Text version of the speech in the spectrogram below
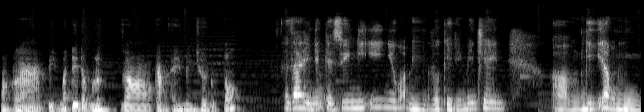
hoặc là bị mất đi động lực do cảm thấy mình chưa đủ tốt. Thật ra thì những cái suy nghĩ như bọn mình vừa kể đến bên trên uh, nghĩ rằng mình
